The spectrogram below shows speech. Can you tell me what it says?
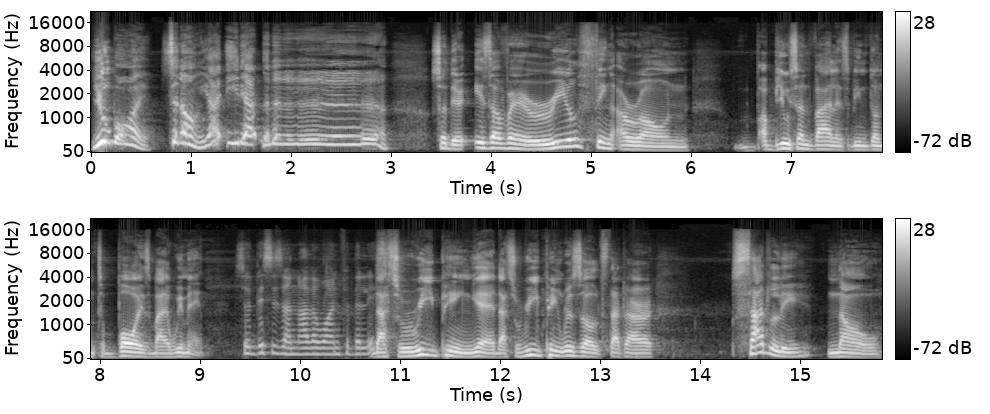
you boy, sit down, you idiot. da, da, da, da, da, da." So there is a very real thing around abuse and violence being done to boys by women. So this is another one for the list. That's reaping, yeah, that's reaping results that are sadly now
